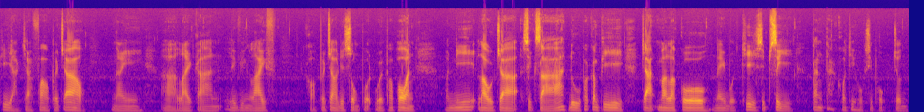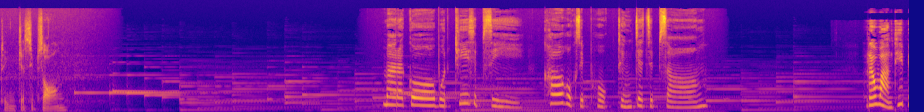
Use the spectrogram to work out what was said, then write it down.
ที่อยากจะเฝ้าพระเจ้าในรายการ Living Life ขอพระเจ้าได้ทรงโปรดอวยพระพร วันนี้เราจะศึกษาดูพระคัมภีร์จากมาระโกในบทที่ 14 ตั้งแต่ข้อที่ 66 จนถึง 72 มาระโกบทที่ 14 ข้อ 66 ถึง 72 ระหว่างที่เป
